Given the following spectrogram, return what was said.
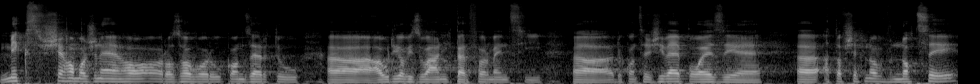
mix všeho možného, rozhovorů, koncertů, uh, audiovizuálních performancí, uh, dokonce živé poezie uh, a to všechno v noci,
